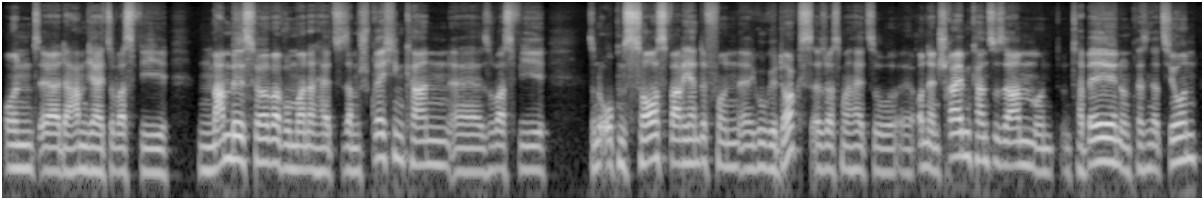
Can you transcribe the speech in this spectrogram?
und äh, da haben die halt sowas wie einen Mumble-Server, wo man dann halt zusammen sprechen kann, äh, sowas wie so eine Open-Source-Variante von äh, Google Docs, also dass man halt so äh, online schreiben kann zusammen und, und Tabellen und Präsentationen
